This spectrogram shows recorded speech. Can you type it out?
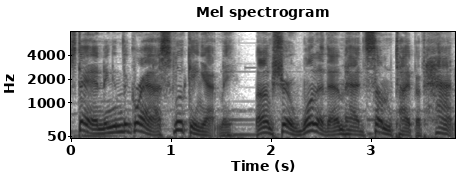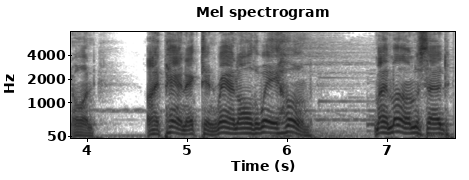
standing in the grass looking at me. I'm sure one of them had some type of hat on. I panicked and ran all the way home. My mom said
